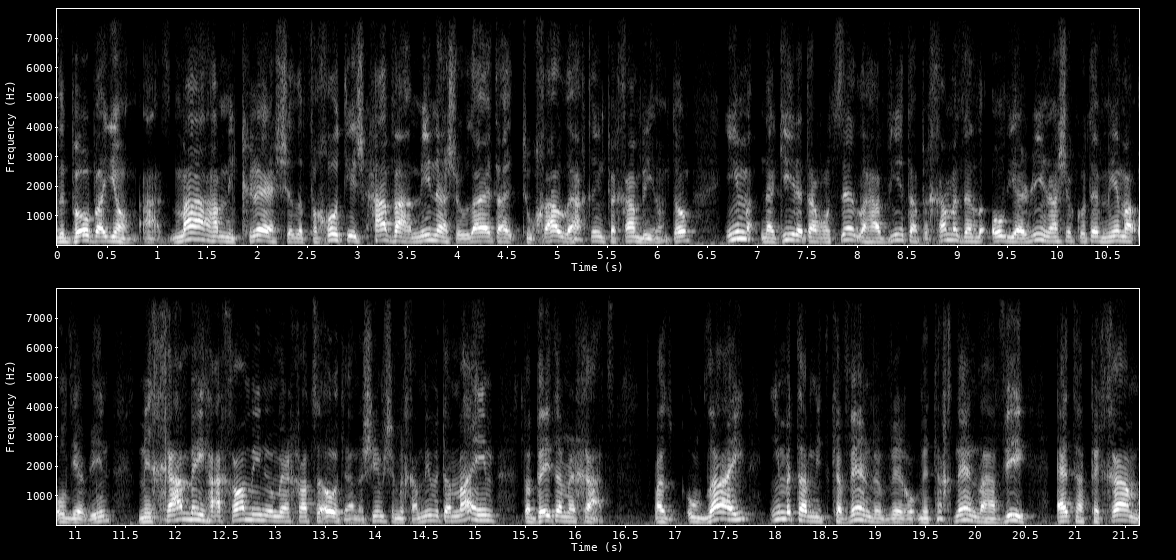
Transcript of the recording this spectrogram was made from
לבו ביום. אז מה המקרה שלפחות יש הווה אמינא שאולי אתה תוכל להכין פחם ביום טוב? אם נגיד אתה רוצה להביא את הפחם הזה לעול ירין, רש"י כותב מי הם העול ירין? מחמי החמין ומרחצאות, האנשים שמחמים את המים בבית המרחץ. אז אולי אם אתה מתכוון ומתכנן להביא את הפחם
